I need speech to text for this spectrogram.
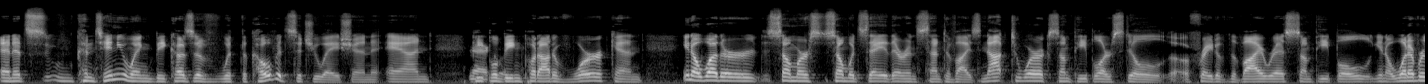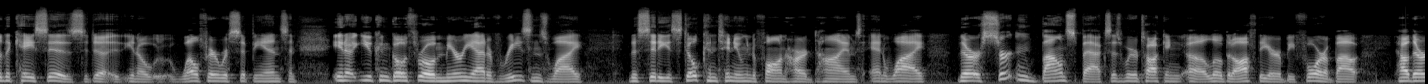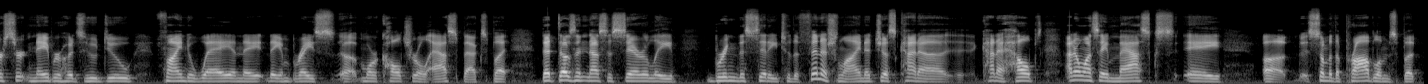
And it's continuing because of with the COVID situation and exactly. people being put out of work and you know whether some are some would say they're incentivized not to work. Some people are still afraid of the virus. Some people you know whatever the case is you know welfare recipients. And you know you can go through a myriad of reasons why the city is still continuing to fall in hard times and why there are certain bounce backs as we were talking uh, a little bit off the air before about how there are certain neighborhoods who do find a way and they they embrace uh, more cultural aspects. But that doesn't necessarily bring the city to the finish line. It just kind of kind of helps. I don't want to say masks a uh, some of the problems, but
